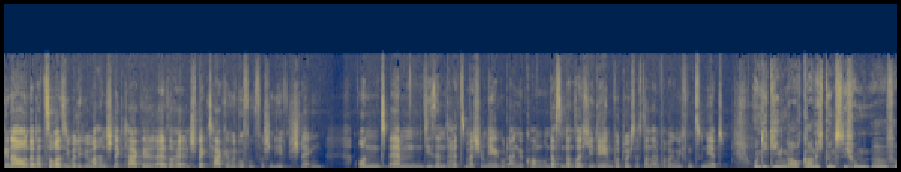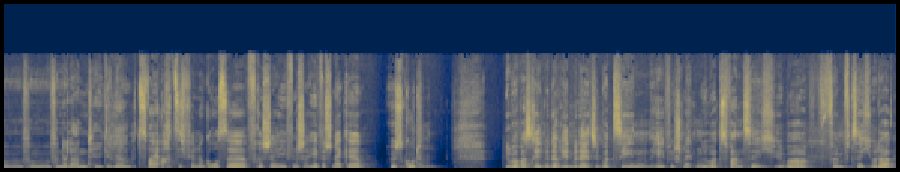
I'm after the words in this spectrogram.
Genau, und dann hat Zora sich überlegt, wir machen ein Schnecktakel, also halt ein Spektakel mit ofenfrischen Hefenschnecken. Und ähm, die sind halt zum Beispiel mega gut angekommen. Und das sind dann solche Ideen, wodurch das dann einfach irgendwie funktioniert. Und die gingen auch gar nicht günstig vom, äh, vom, vom, von der Ladentheke, ne? 2,80 für eine große frische Hefeschnecke. Ist gut. Über was reden wir da? Reden wir da jetzt über 10 Hefeschnecken, über 20, über 50 oder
